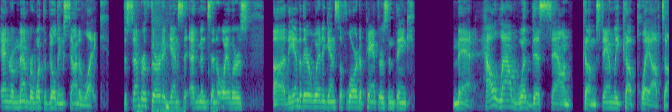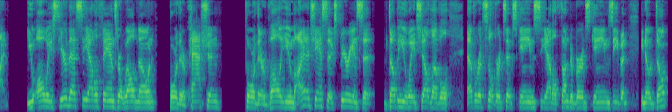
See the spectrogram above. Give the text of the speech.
and remember what the building sounded like. December 3rd against the Edmonton Oilers, uh, the end of their win against the Florida Panthers, and think, man, how loud would this sound come Stanley Cup playoff time? You always hear that Seattle fans are well known for their passion, for their volume. I had a chance to experience it WHL level, Everett Silvertips games, Seattle Thunderbirds games, even, you know, don't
